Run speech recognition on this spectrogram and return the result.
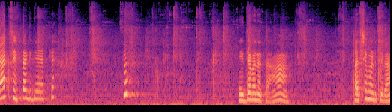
ಯಾಕೆ ಸಿಟ್ಟಾಗಿದೆಯಾ ಯಾಕೆ? ನಿದ್ದೆ ಬಂದತ್ತಾ ಟಚ್ ಮಾಡ್ತೀರಾ?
